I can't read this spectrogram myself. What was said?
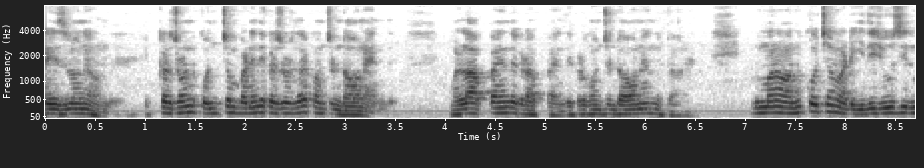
రేజ్లోనే ఉంది. ఇక్కడ చూడండి కొంచెం పడింది. ఇక్కడ చూసారా కొంచెం డౌన్ అయింది. మళ్ళీ అప్ అయింది. ఇక్కడ అప్ అయింది. ఇక్కడ కొంచెం డౌన్ అయింది. డౌన్ అయింది. ఇప్పుడు మనం అనుకోవచ్చన్నమాట ఇది చూసి ఇది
